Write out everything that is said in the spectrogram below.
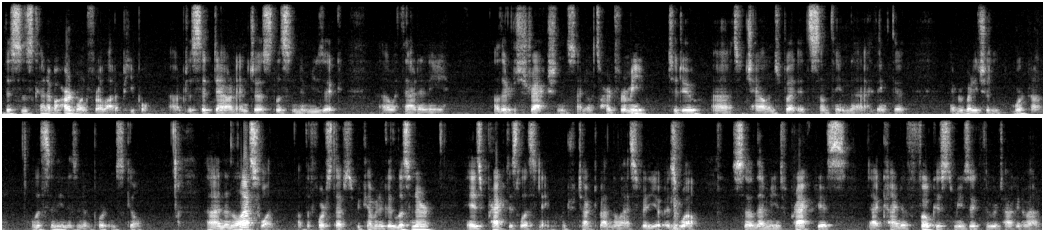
this is kind of a hard one for a lot of people um, to sit down and just listen to music uh, without any other distractions. I know it's hard for me to do. Uh, it's a challenge, but it's something that I think that everybody should work on. Listening is an important skill. Uh, and then the last one of the four steps to becoming a good listener is practice listening, which we talked about in the last video as well. So that means practice that kind of focused music that we we're talking about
